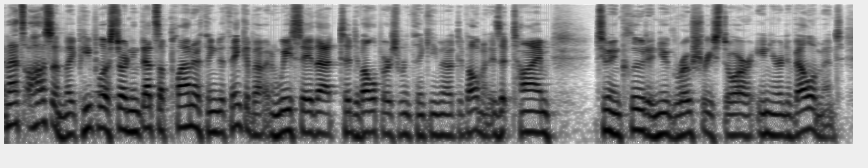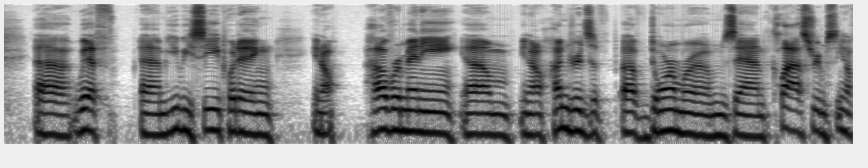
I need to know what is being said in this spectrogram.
And that's awesome. Like people are starting, that's a planner thing to think about. And we say that to developers when thinking about development. Is it time to include a new grocery store in your development? Uh, with um, UBC putting, you know, however many, um, you know, hundreds of, of dorm rooms and classrooms, you know,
